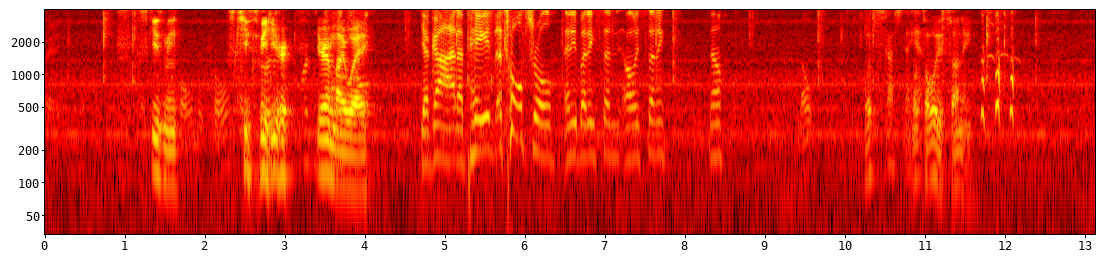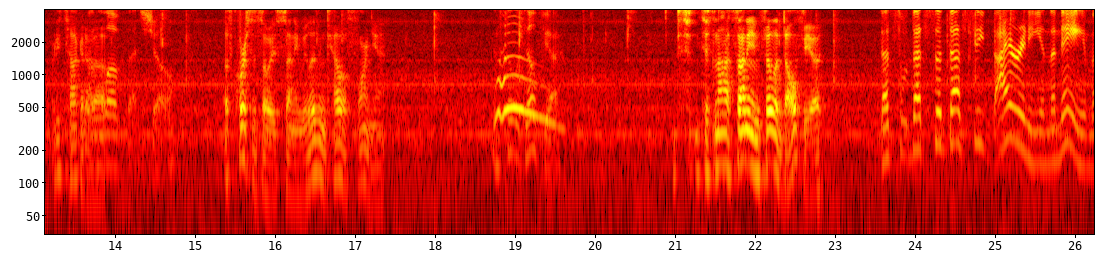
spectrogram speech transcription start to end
wait. Excuse me. Excuse me. You're you're in my way troll. You gotta pay the toll troll. Anybody send always sunny? No. Nope. What's Gosh what's it. always sunny? what are you talking about? I love that show. Of course it's always sunny. We live in California. In Philadelphia. It's not sunny in Philadelphia. That's that's the that's the irony in the name.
